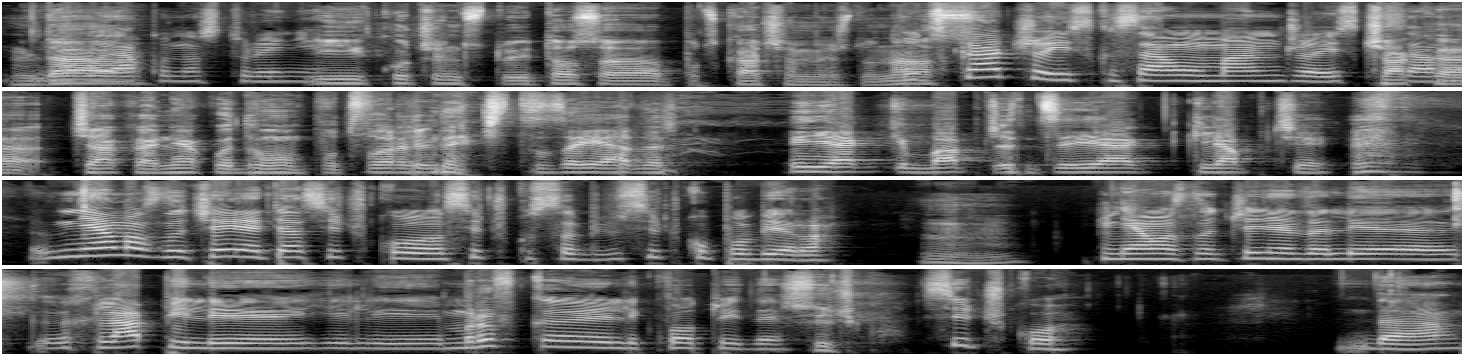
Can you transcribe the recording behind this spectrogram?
Да. Много яко настроение. И кученцето и то са подскача между нас. Подскача, иска само манджа, иска само... Чака, чака някой да му потвърли нещо за ядене. Я кебабченце, я хлябче. Няма значение, тя всичко, всичко, съби, всичко побира. Мгм. Няма значение дали е хляб или, или мръвка или каквото и да е. Всичко. Всичко. Да.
